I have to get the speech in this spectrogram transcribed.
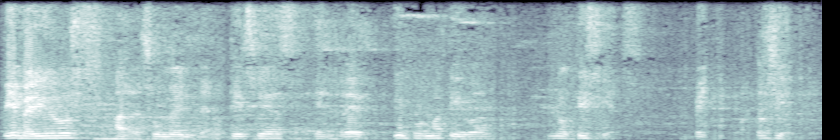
Bienvenidos al resumen de noticias en Red Informativa Noticias 24-7.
